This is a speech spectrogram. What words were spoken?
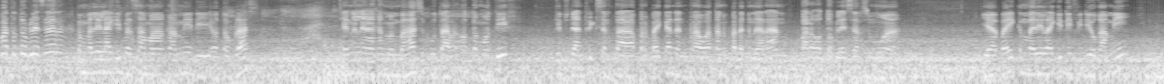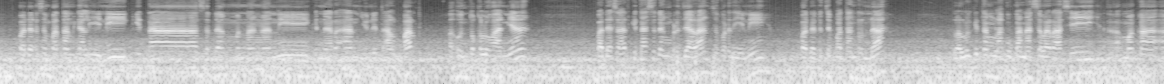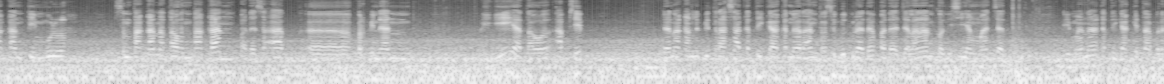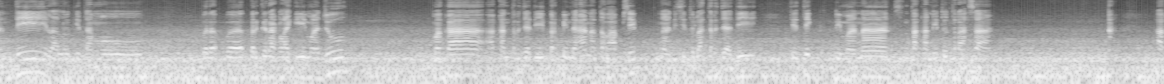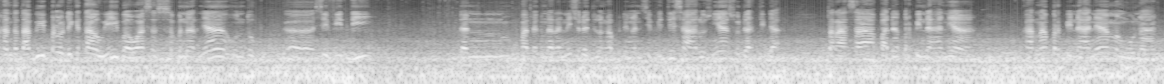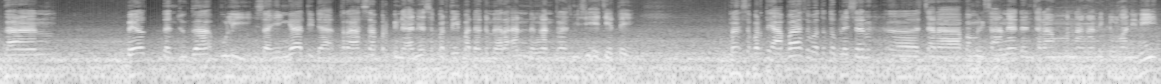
Sobat Autoblazer, kembali lagi bersama kami di Autoblast Channel yang akan membahas seputar otomotif, tips dan trik serta perbaikan dan perawatan pada kendaraan para Autoblazer semua. Ya baik, kembali lagi di video kami. Pada kesempatan kali ini kita sedang menangani kendaraan unit Alphard Untuk keluhannya, pada saat kita sedang berjalan seperti ini Pada kecepatan rendah lalu kita melakukan akselerasi eh, maka akan timbul sentakan atau hentakan pada saat uh, perpindahan gigi atau absip dan akan lebih terasa ketika kendaraan tersebut berada pada jalanan kondisi yang macet. Di mana ketika kita berhenti lalu kita mau ber, ber, bergerak lagi maju maka akan terjadi perpindahan atau absip nah di situlah terjadi titik di mana sentakan itu terasa akan tetapi perlu diketahui bahwa sebenarnya untuk uh, CVT dan pada kendaraan ini sudah dilengkapi dengan CVT seharusnya sudah tidak terasa pada perpindahannya. Karena perpindahannya menggunakan belt dan juga puli sehingga tidak terasa perpindahannya seperti pada kendaraan dengan transmisi ECT Nah seperti apa Sobat Auto Blazer e, cara pemeriksaannya dan cara menangani keluhan ini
